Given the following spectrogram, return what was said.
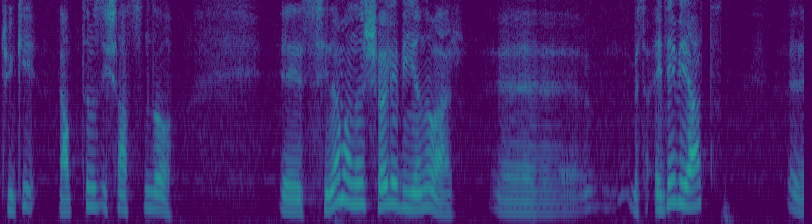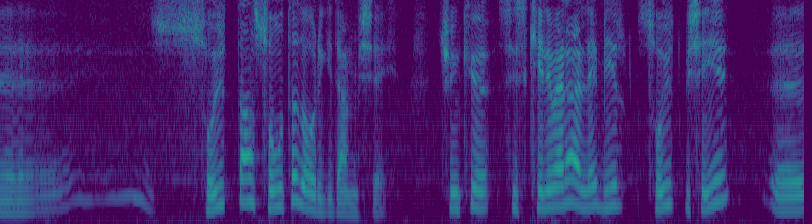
çünkü yaptığımız iş aslında o. E, sinemanın şöyle bir yanı var. E, mesela edebiyat e, soyuttan somuta doğru giden bir şey. Çünkü siz kelimelerle bir soyut bir şeyi e,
